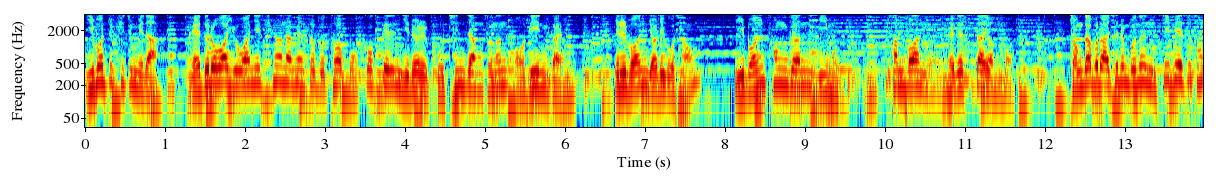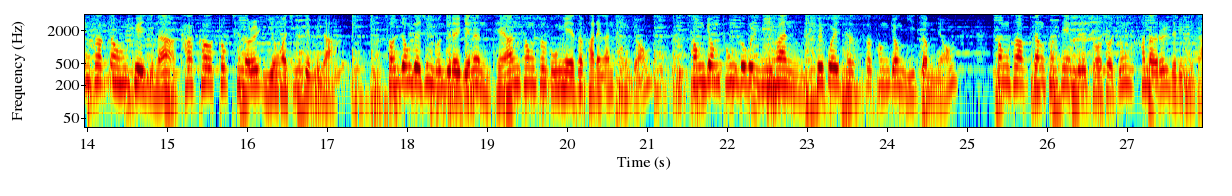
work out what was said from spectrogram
이번 주 퀴즈입니다. 베드로와 요한이 태어나면서부터 못 걷게 된 일을 고친 장소는 어디인가요? 1번 여리고성, 2번 성전 미문, 3번 베데스다 연못. 정답을 아시는 분은 CBS 성서학당 홈페이지나 카카오톡 채널을 이용하시면 됩니다. 선정되신 분들에게는 대한성서공회에서 발행한 성경, 성경 통독을 위한 최고의 제습서 성경 2.0, 성서학당 선생님들의 저서 중 하나를 드립니다.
